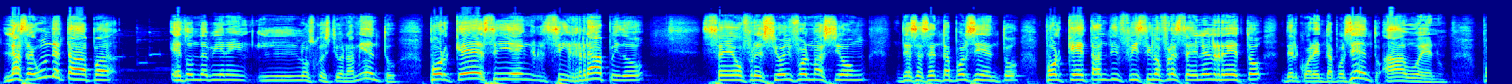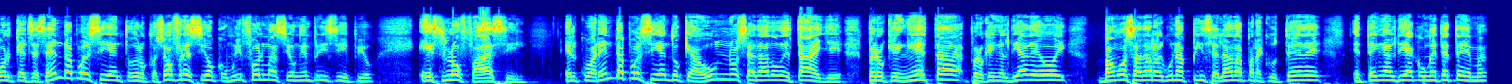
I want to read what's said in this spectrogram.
La segunda etapa es donde vienen los cuestionamientos. ¿Por qué si, en, si rápido se ofreció información de 60%, ¿por qué es tan difícil ofrecerle el resto del 40%? Ah, bueno, porque el 60% de lo que se ofreció como información en principio es lo fácil el 40% que aún no se ha dado detalle, pero que en esta, pero que en el día de hoy vamos a dar algunas pinceladas para que ustedes estén al día con este tema,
